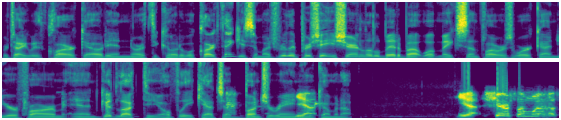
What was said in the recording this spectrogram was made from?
We're talking with Clark out in North Dakota. Well, Clark, thank you so much. Really appreciate you sharing a little bit about what makes sunflowers work on your farm, and good luck to you. Hopefully, you catch a bunch of rain yeah. here coming up. Yeah, share some with us.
